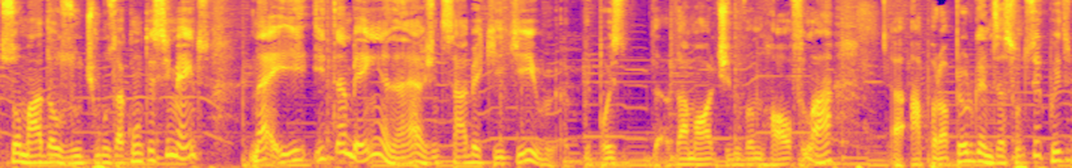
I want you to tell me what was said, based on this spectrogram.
somada aos últimos acontecimentos, né, e, e também, né, a gente sabe aqui que depois da, da morte do Van Hoff lá, a própria organização do circuito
